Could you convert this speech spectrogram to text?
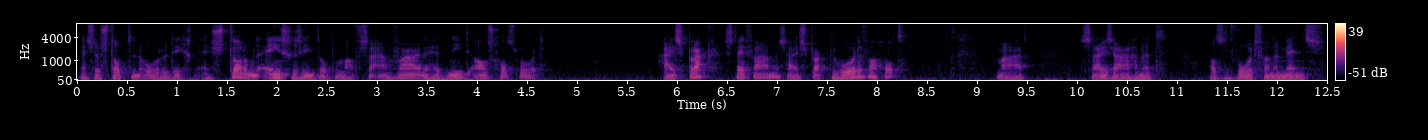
En ze stopte hun oren dicht en stormde eensgezind op hem af. Ze aanvaarden het niet als Gods woord. Hij sprak, Stefanus, hij sprak de woorden van God. Maar zij zagen het als het woord van een mens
